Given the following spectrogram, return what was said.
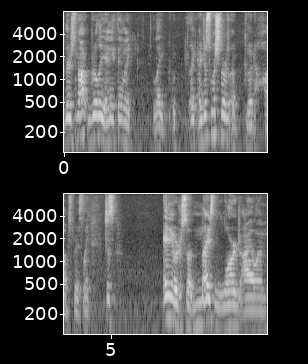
there's not really anything like, like, like. I just wish there was a good hub space, like just anywhere, just a nice large island,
